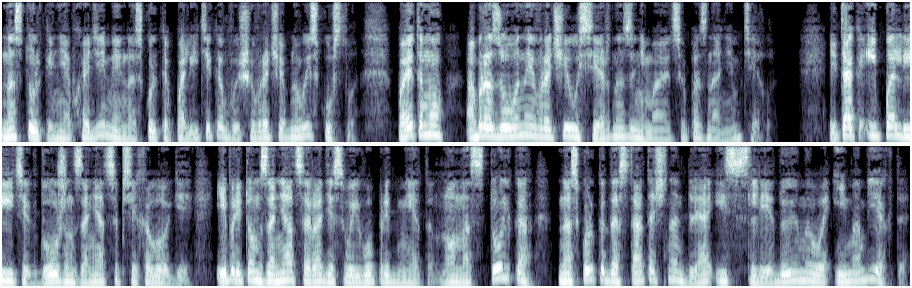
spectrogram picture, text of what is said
настолько необходимы, насколько политика выше врачебного искусства. Поэтому образованные врачи усердно занимаются познанием тела. Итак, и политик должен заняться психологией, и притом заняться ради своего предмета, но настолько, насколько достаточно для исследуемого им объекта,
